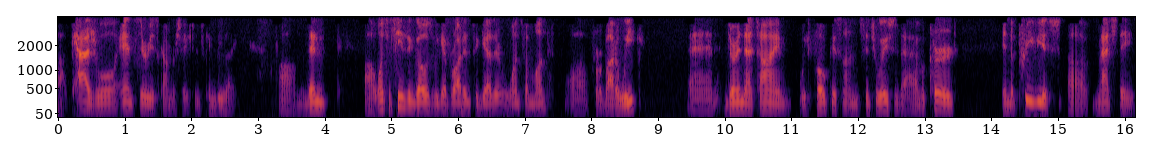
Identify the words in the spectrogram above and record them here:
uh, casual and serious conversations can be like. Um, then uh, once the season goes, we get brought in together once a month uh, for about a week. And during that time, we focus on situations that have occurred in the previous uh, match days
